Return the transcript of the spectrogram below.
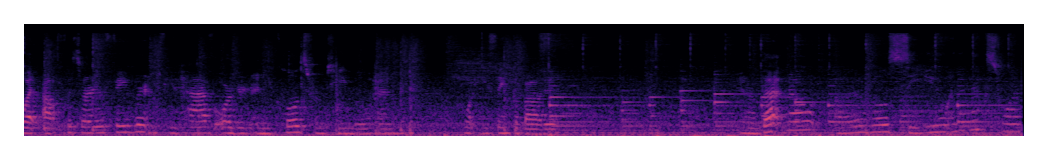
What outfits are your favorite? If you have ordered any clothes from Temu and what you think about it. And on that note, I will see you in the next one.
